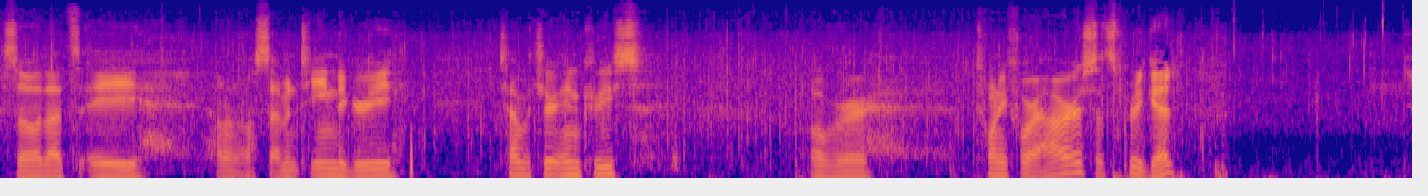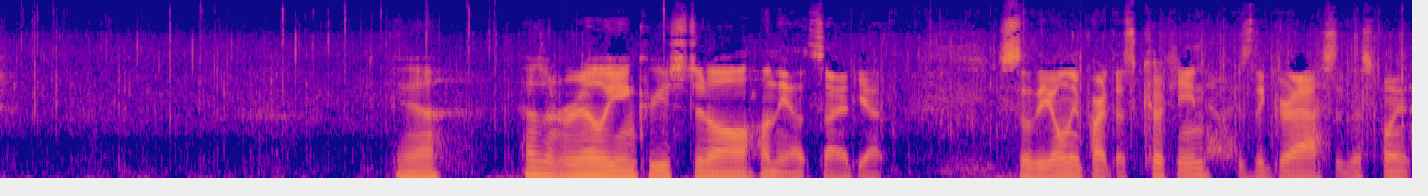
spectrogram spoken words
So that's a, I don't know, 17 degree temperature increase over 24 hours. That's pretty good. Yeah, hasn't really increased at all on the outside yet. So the only part that's cooking is the grass at this point.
